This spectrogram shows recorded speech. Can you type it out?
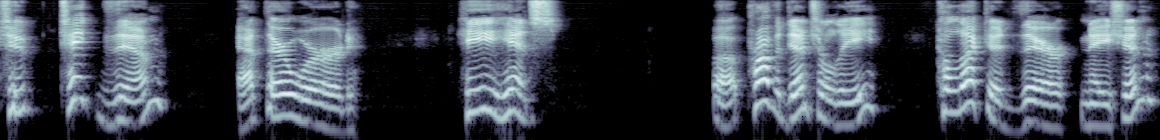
to take them at their word. He hints uh, providentially collected their nation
